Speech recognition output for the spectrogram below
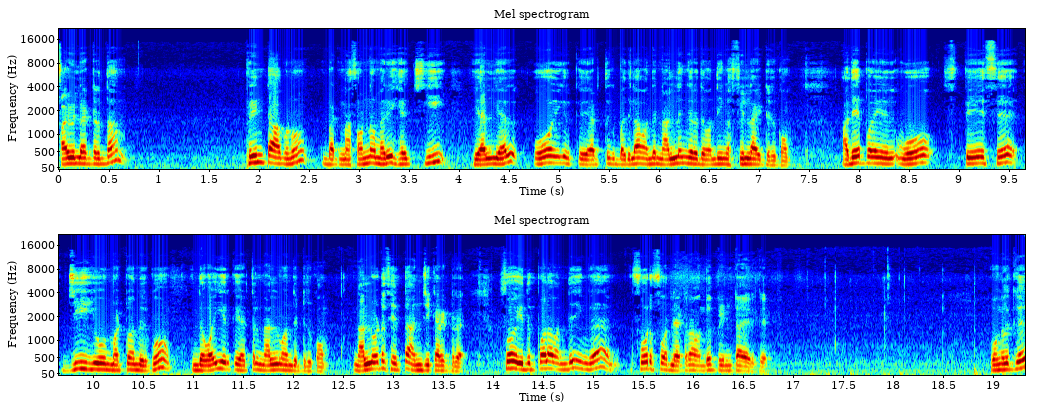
ஃபைவ் லெட்டர் தான் பிரிண்ட் ஆகணும் பட் நான் சொன்ன மாதிரி ஹெச்இ எல்எல் ஓ இருக்க இடத்துக்கு பதிலாக வந்து நல்லுங்கிறது வந்து இங்கே ஃபில் ஆகிட்டு இருக்கும். அதே போல் ஓ ஸ்பேஸு ஜியூ மட்டும் வந்துருக்கும் இந்த ஒய் இருக்க இடத்துல நல் வந்துட்டு இருக்கும். நல்லோட சேர்த்து அஞ்சு கேரக்டர் ஸோ இது போல் வந்து இங்கே ஃபோர் ஃபோர் லெட்டராக வந்து பிரிண்ட் ஆகிருக்கு உங்களுக்கு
